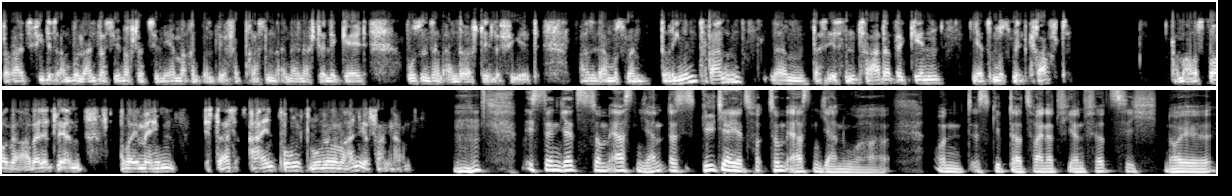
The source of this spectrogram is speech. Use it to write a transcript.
bereits vieles ambulant, was wir noch stationär machen und wir verprassen an einer Stelle Geld, wo es uns an anderer Stelle fehlt. Also da muss man dringend dran. Ähm, das ist ein zarter Beginn. Jetzt muss mit Kraft am Ausbau gearbeitet werden. Aber immerhin ist das ein Punkt, wo wir mal angefangen haben. Mhm. Ist denn jetzt zum 1. Januar, das gilt ja jetzt zum 1. Januar und es gibt da 244 neue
